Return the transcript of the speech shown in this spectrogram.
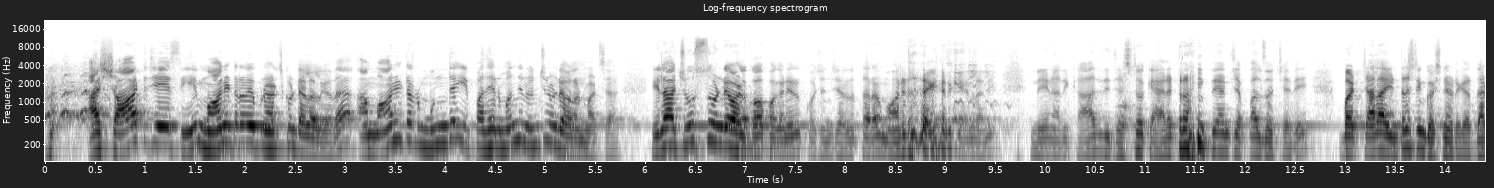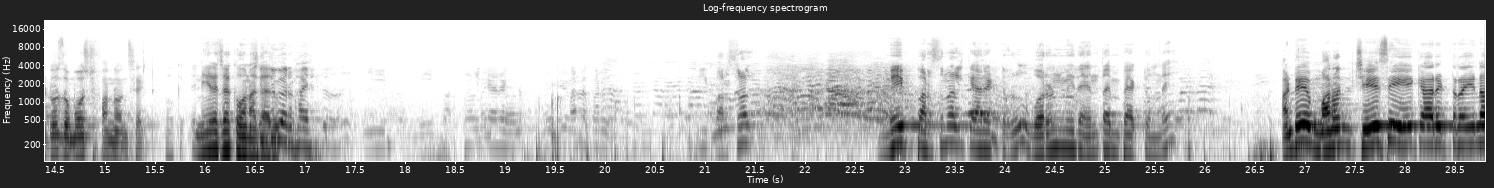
ష్- ఆ, షార్ట్ చేసి మానిటర్ వైపు నడుచుకుంటూ వెళ్ళాలి కదా ఆ మానిటర్ ముందే ఈ పదిహేను మంది నుంచి ఉండేవాళ్ళు అనమాట సార్. ఇలా చూస్తూ ఉండేవాళ్ళు కోపంగా. నేను కొంచెం జరుగుతారా మానిటర్ దగ్గరికి వెళ్ళాలి? నేను అది కాదు ఇది జస్ట్ క్యారెక్టర్ అంతే అని చెప్పాల్సి వచ్చేది. బట్ చాలా ఇంట్రెస్టింగ్ క్వశ్చన్ అడిగారు. That was the most fun on set okay. Neeraja Kona garu. Hi personal మీ పర్సనల్ క్యారెక్టర్ వరుణ్ మీద ఎంత ఇంపాక్ట్ ఉంది? అంటే మనం చేసే ఏ క్యారెక్టర్ అయినా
